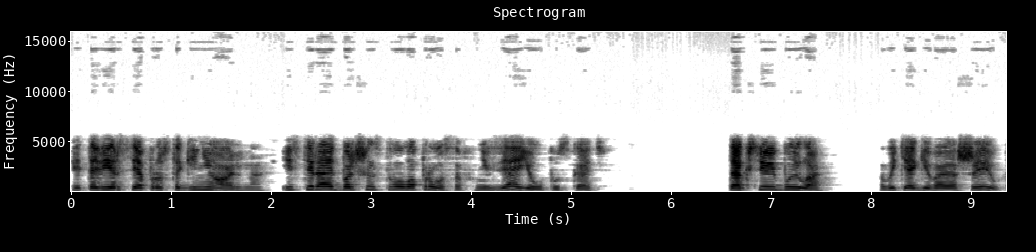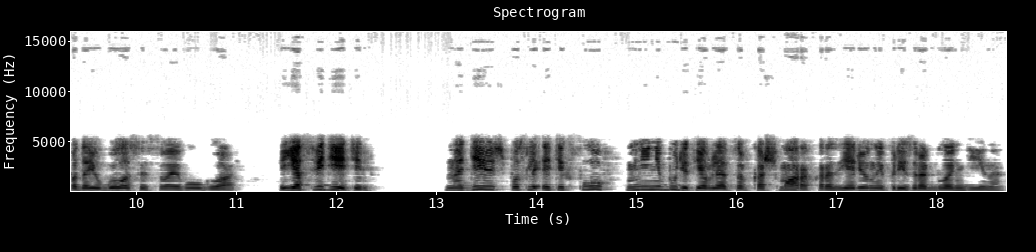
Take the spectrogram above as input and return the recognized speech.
Эта версия просто гениальна и стирает большинство вопросов, нельзя ее упускать. Так все и было. Вытягивая шею, подаю голос из своего угла. Я свидетель. Надеюсь, после этих слов мне не будет являться в кошмарах разъяренный призрак блондина.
